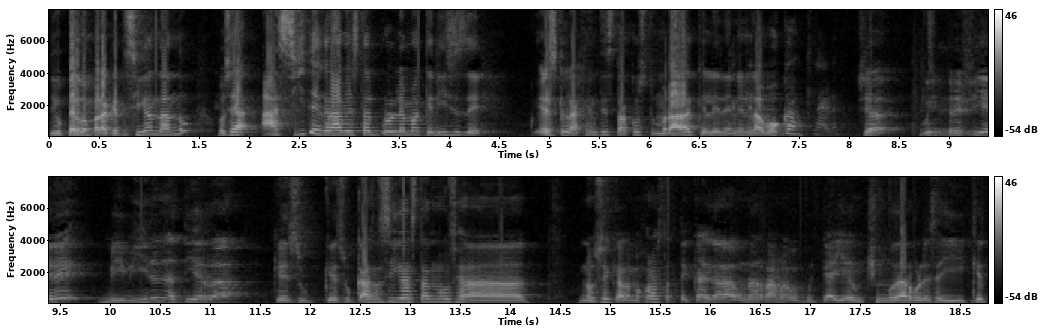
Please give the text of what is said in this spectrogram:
Digo, perdón, para que te sigan dando. O sea, así de grave está el problema que dices de, es que la gente está acostumbrada a que le den en la boca. Claro. O sea, güey, prefiere vivir en la tierra, que su, que su casa siga estando, o sea, no sé, que a lo mejor hasta te caiga una rama, güey, porque hay un chingo de árboles ahí que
